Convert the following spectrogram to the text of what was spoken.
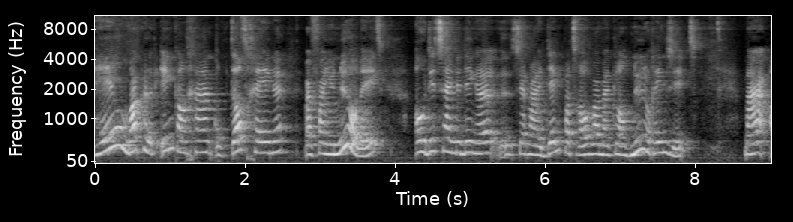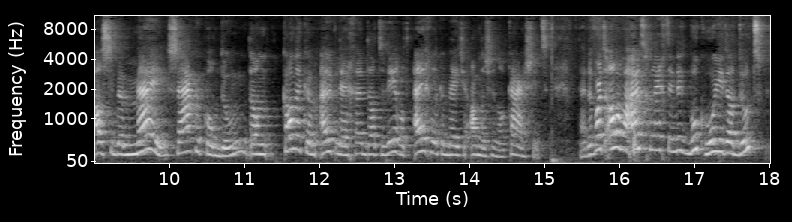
heel makkelijk in kan gaan op datgene waarvan je nu al weet. Oh, dit zijn de dingen, zeg maar het denkpatroon waar mijn klant nu nog in zit. Maar als hij bij mij zaken komt doen, dan kan ik hem uitleggen dat de wereld eigenlijk een beetje anders in elkaar zit. Nou, er wordt allemaal uitgelegd in dit boek hoe je dat doet.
